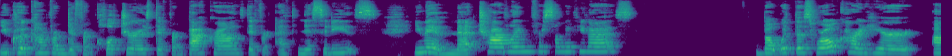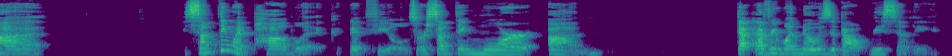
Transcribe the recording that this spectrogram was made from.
You could come from different cultures, different backgrounds, different ethnicities. You may have met traveling for some of you guys. But with this world card here, uh, something went public, it feels, or something more um, that everyone knows about recently.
